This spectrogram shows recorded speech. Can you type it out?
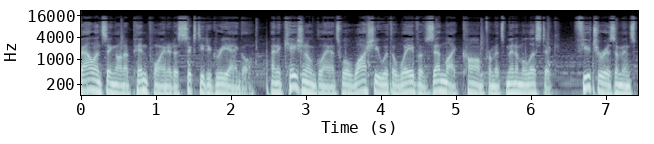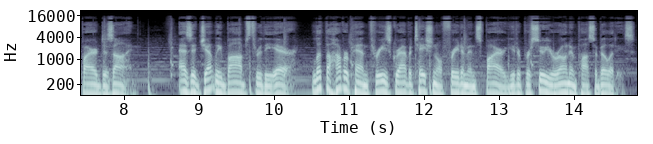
Balancing on a pinpoint at a 60 degree angle, an occasional glance will wash you with a wave of zen like calm from its minimalistic, futurism inspired design. As it gently bobs through the air, let the Hoverpen 3's gravitational freedom inspire you to pursue your own impossibilities.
